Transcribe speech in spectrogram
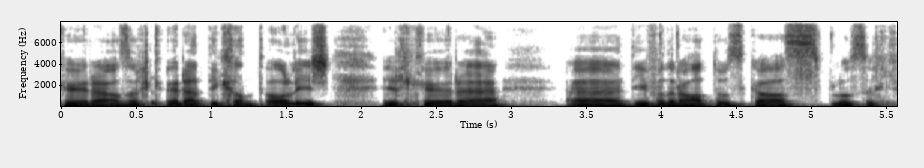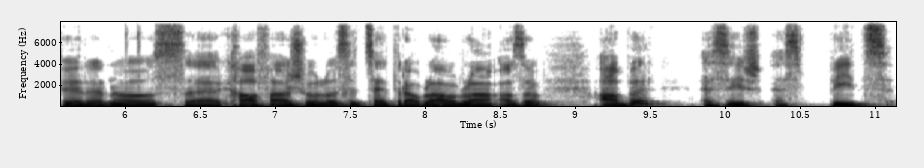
höre. Also ich höre auch die katholisch, ich höre äh, die von der Rathausgasse, plus ich höre noch das äh, KV-Schulhaus etc. Bla, bla, bla. Also, aber es ist ein bisschen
